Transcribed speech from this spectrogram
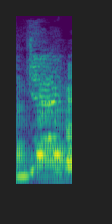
Jack.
